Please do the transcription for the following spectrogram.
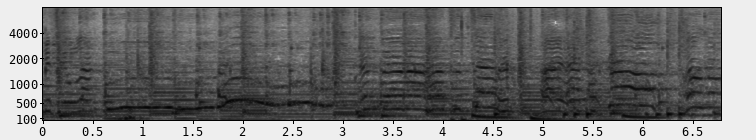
Me feel like ooh, and then I have to tell it I have to go. No, no, no.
